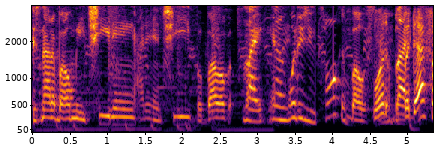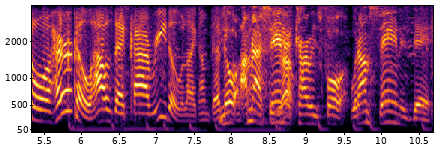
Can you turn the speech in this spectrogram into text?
it's not about me cheating I didn't cheat but blah blah blah. I'm like you know what are you talking about? What, like, but that's all her though. How's that Kyrie though? Like I'm. That's no, what I'm not saying that's. Kyrie's fault. What I'm saying is that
